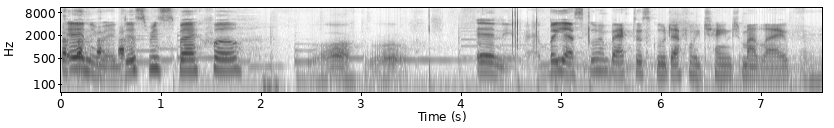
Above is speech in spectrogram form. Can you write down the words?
Anyway, disrespectful. Anyway, but yes, going back to school definitely changed my life. Mm-hmm.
